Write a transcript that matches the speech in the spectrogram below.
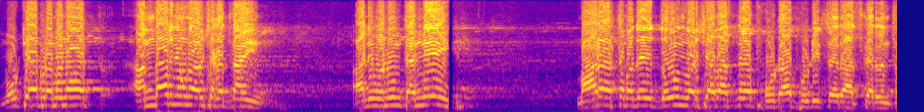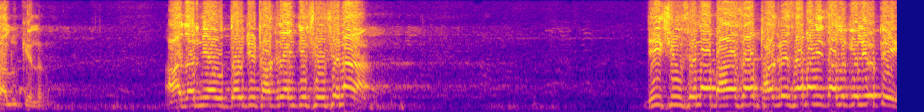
मोठ्या प्रमाणात आमदार निवडून आणू शकत नाही. आणि म्हणून त्यांनी महाराष्ट्रामध्ये दोन वर्षापासून फोडाफोडीचं राजकारण चालू केलं. आदरणीय उद्धवजी ठाकरे यांची शिवसेना. जी शिवसेना बाळासाहेब ठाकरे साहेबांनी चालू केली होती.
